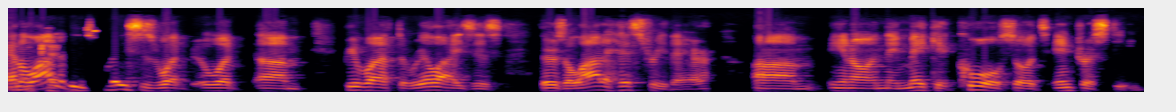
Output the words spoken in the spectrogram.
and a okay. lot of these places, what what um, people have to realize is there's a lot of history there, um, you know, and they make it cool so it's interesting.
